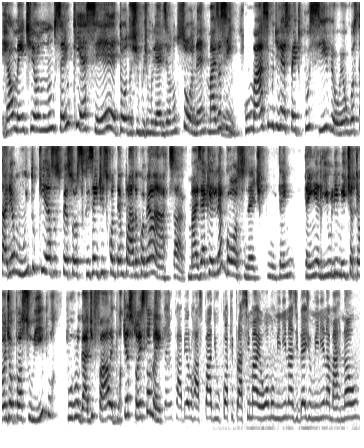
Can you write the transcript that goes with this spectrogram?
realmente eu não sei o que é ser todos os tipos de mulheres, eu não sou, né? Mas assim, com o máximo de respeito possível, eu gostaria muito que essas pessoas se sentissem contempladas com a minha arte, sabe? Mas é aquele negócio, né? Tipo, tem, tem ali o limite até onde eu posso ir por, por lugar de fala e por questões também. Tenho o cabelo raspado e o coque pra cima. Eu amo meninas e beijo menina, mas não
